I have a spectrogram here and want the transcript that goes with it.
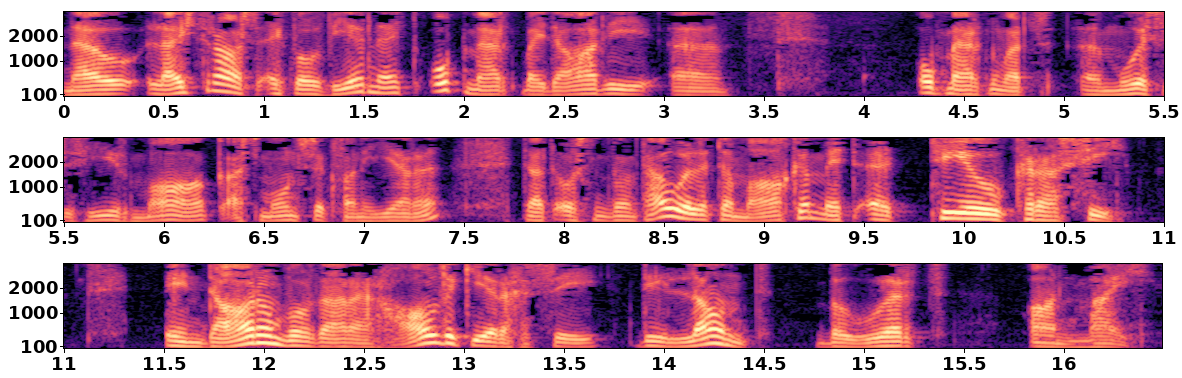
Nou luisteraars, ek wil weer net opmerk by daardie uh opmerking wat uh, Moses hier maak as mondstuk van die Here dat ons moet onthou hulle te maak met 'n teokrasie. En daarom word daar herhaalde kere gesê die land behoort aan my.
